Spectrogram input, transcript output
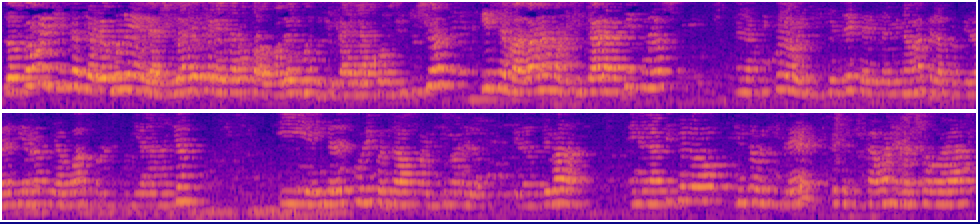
Los congresistas se reúnen en la ciudad de Querétaro para poder modificar la Constitución y se van a modificar artículos. El artículo 27 que determinaba que la propiedad de tierras y aguas correspondía a la nación y el interés público estaba por encima de la propiedad privada. En el artículo 123, que se fijaba en 8 horas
